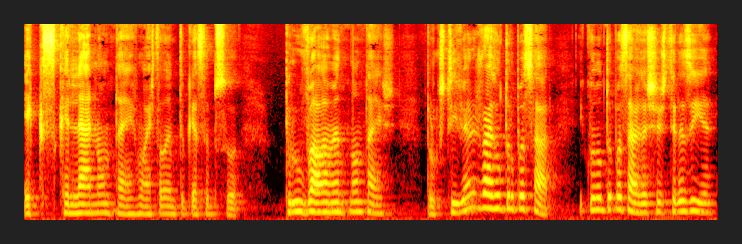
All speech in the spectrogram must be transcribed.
É que se calhar não tens mais talento do que essa pessoa. Provavelmente não tens. Porque se tiveres, vais ultrapassar. E quando ultrapassares, deixas de ter azia.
